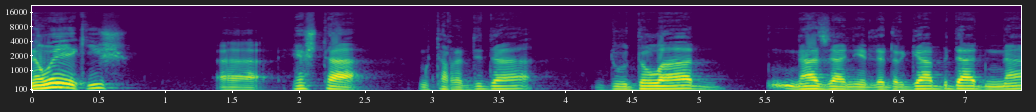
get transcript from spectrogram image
نەوەیەکیش هێشتا متەڕەددا دوو دڵە نازانێت لە دەرگا بدات نا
